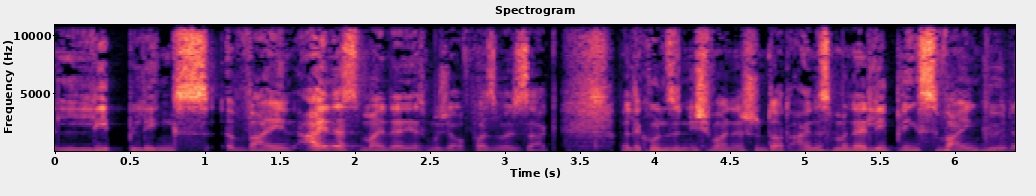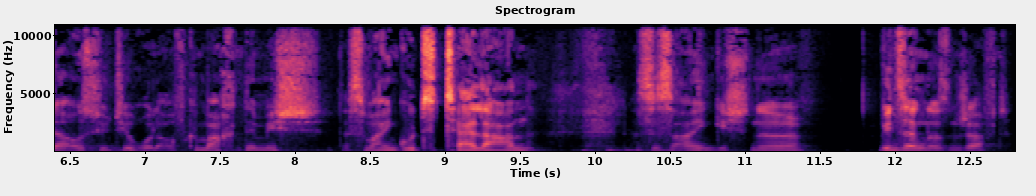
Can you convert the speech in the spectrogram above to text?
Lieblingswein, eines meiner, jetzt muss ich aufpassen, was ich sage, weil der Kunde und ich waren ja schon dort, eines meiner Lieblingsweingüter aus Südtirol aufgemacht, nämlich das Weingut Terlan. Das ist eigentlich eine Winzergenossenschaft.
